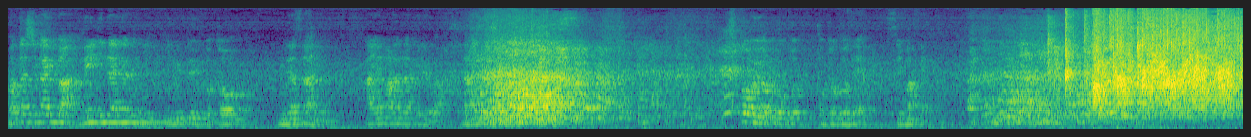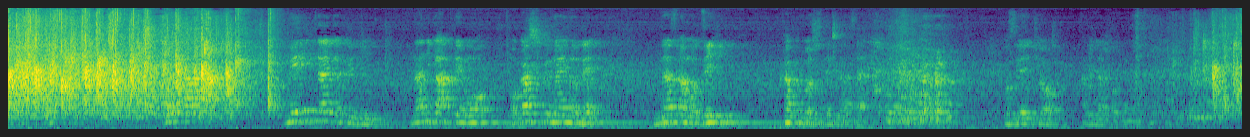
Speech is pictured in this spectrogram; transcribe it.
私が今明治大学にいるということを皆さんに謝らなければならない不幸よ男ですいません。これは明治大学に何かあってもおかしくないので皆さんもぜひ覚悟してください。ご清聴ありがとうございました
